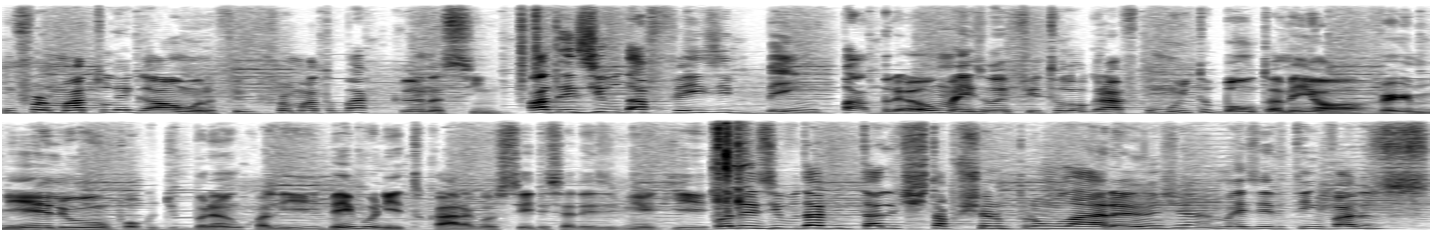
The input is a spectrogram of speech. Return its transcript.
um formato legal, mano. Fica um formato bacana, assim. Adesivo da FaZe bem padrão, mas um efeito holográfico muito bom também, ó. Vermelho, um pouco de branco ali. Bem bonito, cara. Gostei desse adesivinho aqui. O adesivo da Vitality tá puxando pra um laranja, mas ele tem vários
